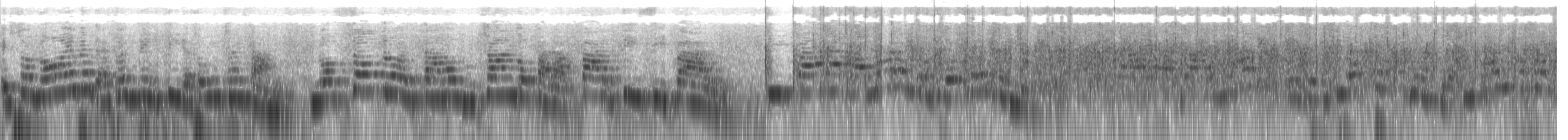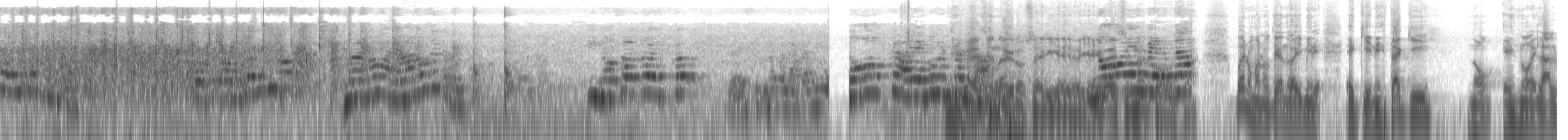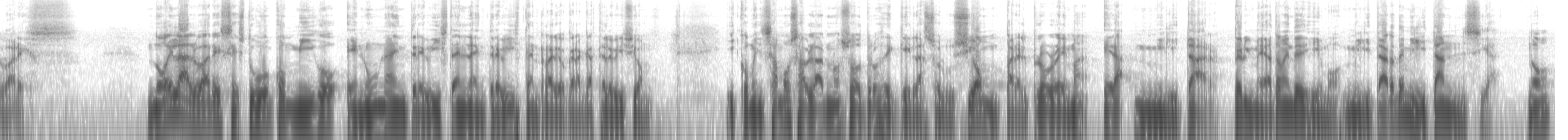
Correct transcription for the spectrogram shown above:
Eso no es verdad, eso es mentira, eso es un chantaje. Nosotros estamos luchando para participar y para ganar el 28 de junio. Para ganar el 28 de junio. Y nadie nos saca de esa lucha. Porque como yo digo, mano a mano se tranca. Y nosotros esto, voy a decir una palabra, no, no caemos en Yo iba a decir una grosería, yo ya iba a decir una cosa. Bueno, manoteando ahí, mire, eh, quien está aquí, no, es Noel Álvarez. Noel Álvarez estuvo conmigo en una entrevista, en la entrevista en Radio Caracas Televisión, y comenzamos a hablar nosotros de que la solución para el problema era militar, pero inmediatamente dijimos, militar de militancia, ¿no?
